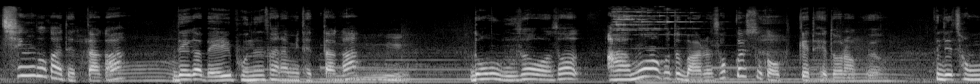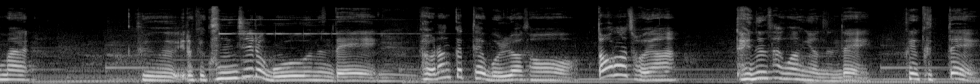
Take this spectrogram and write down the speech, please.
친구가 됐다가 내가 매일 보는 사람이 됐다가 음, 너무 무서워서 아무하고도 말을 섞을 수가 없게 되더라고요. 근데 정말 그 이렇게 궁지를 모으는데 네. 벼랑 끝에 몰려서 떨어져야 되는 상황이었는데 그냥 그때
